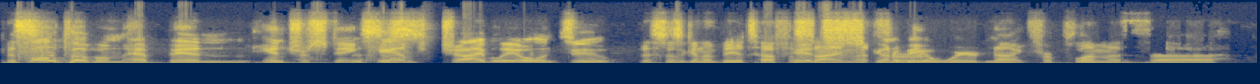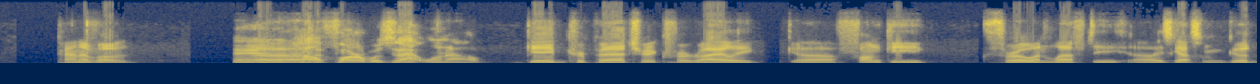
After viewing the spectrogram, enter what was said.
This, Both of them have been interesting. Cam is- Shively, zero and two. this is going to be a tough assignment. It's going to be a weird night. for Plymouth. Uh, kind of a And Uh, how far was that one out? Gabe Kirkpatrick for Riley, uh, funky throwing lefty. Uh, he's got some good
